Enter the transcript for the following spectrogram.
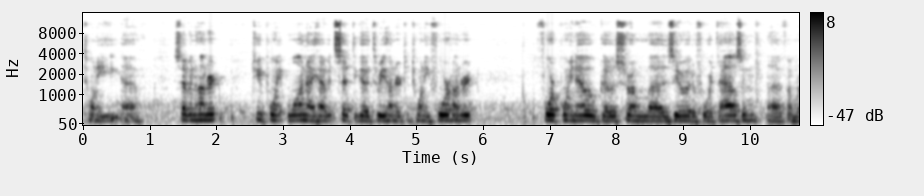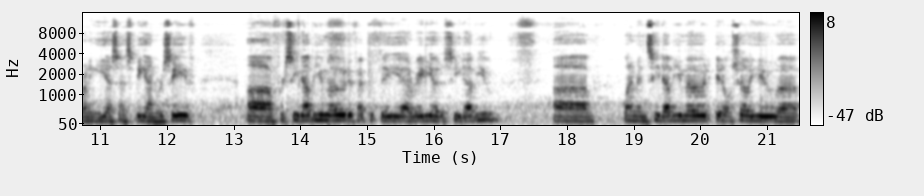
2700. 2.1, I have it set to go 300 to 2400. 4.0 goes from uh, 0 to 4000 uh, if I'm running ESSB on receive. Uh, for CW mode, if I put the uh, radio to CW, um, when I'm in CW mode, it'll show you uh,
